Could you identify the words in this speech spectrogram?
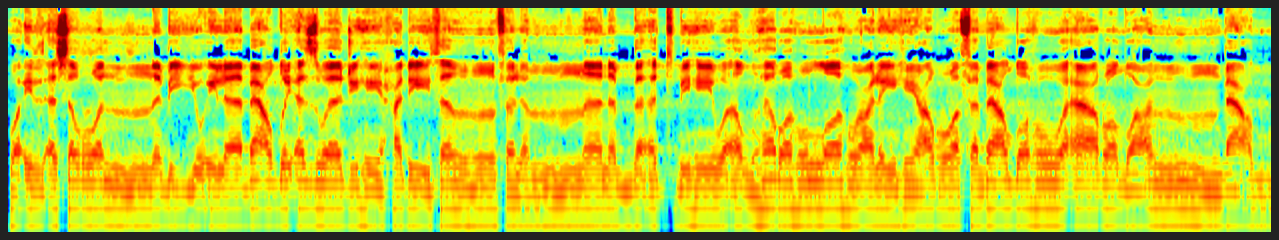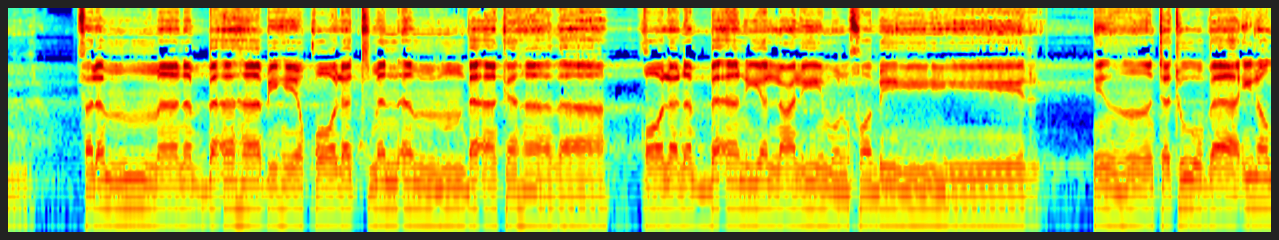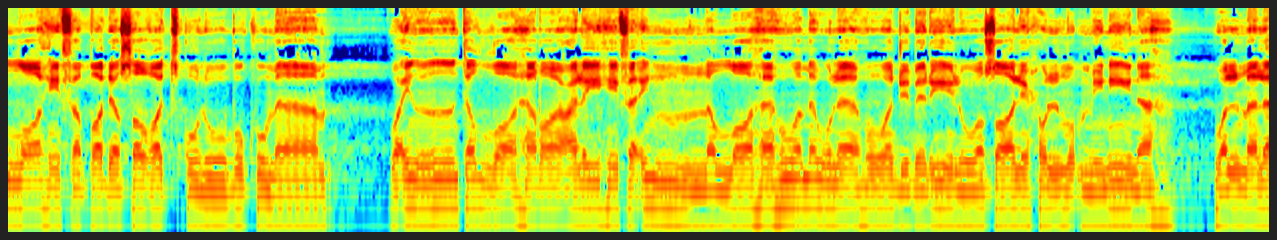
واذ اسر النبي إلى بعض ازواجه حديثا فلما نبات به واظهره الله عليه عرف بعضه واعرض عن بعض فلما نباها به قالت من انباك هذا قال نباني العليم الخبير ان تتوبا إلى الله فقد صغت قلوبكما وإن تظاهرا عليه فإن الله هو مولاه وجبريل وصالح المؤمنين والملائكة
